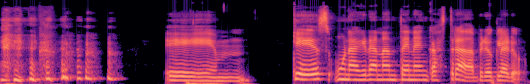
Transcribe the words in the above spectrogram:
Em, que es una gran antena encastrada. Pero claro,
